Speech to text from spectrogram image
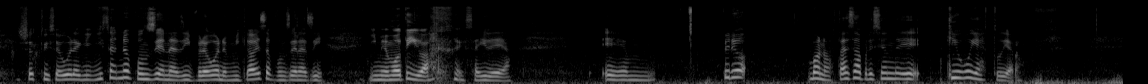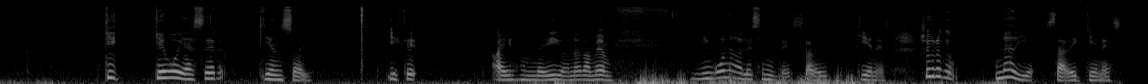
Yo estoy segura que quizás no funciona así, pero bueno, en mi cabeza funciona así y me motiva esa idea. Em, pero, bueno, está esa presión de ¿qué voy a estudiar? ¿Qué, ¿Qué voy a hacer? ¿Quién soy? Y es que ahí es donde digo, ¿no? También, ningún adolescente sabe quién es. Yo creo que nadie sabe quién es,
